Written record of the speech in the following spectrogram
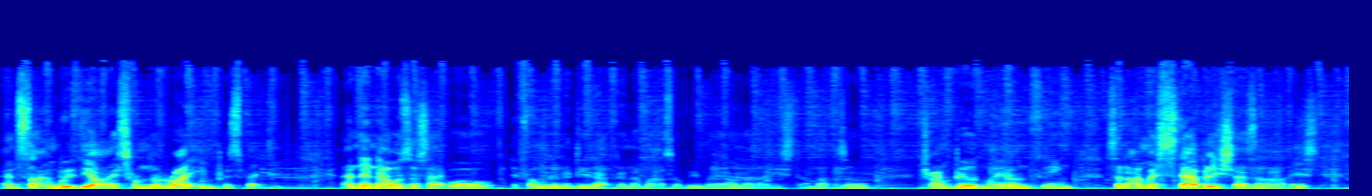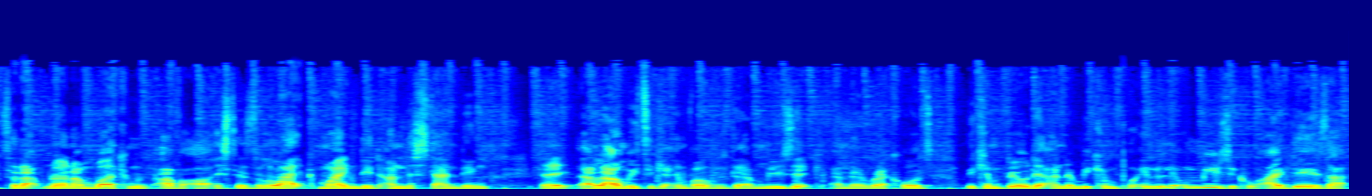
and starting with the artist from the writing perspective. And then I was just like, well, if I'm going to do that, then I might as well be my own artist. I might as well try and build my own thing so that I'm established as an artist. So that when I'm working with other artists, there's a like minded understanding. They allow me to get involved with their music and their records. We can build it and then we can put in little musical ideas that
